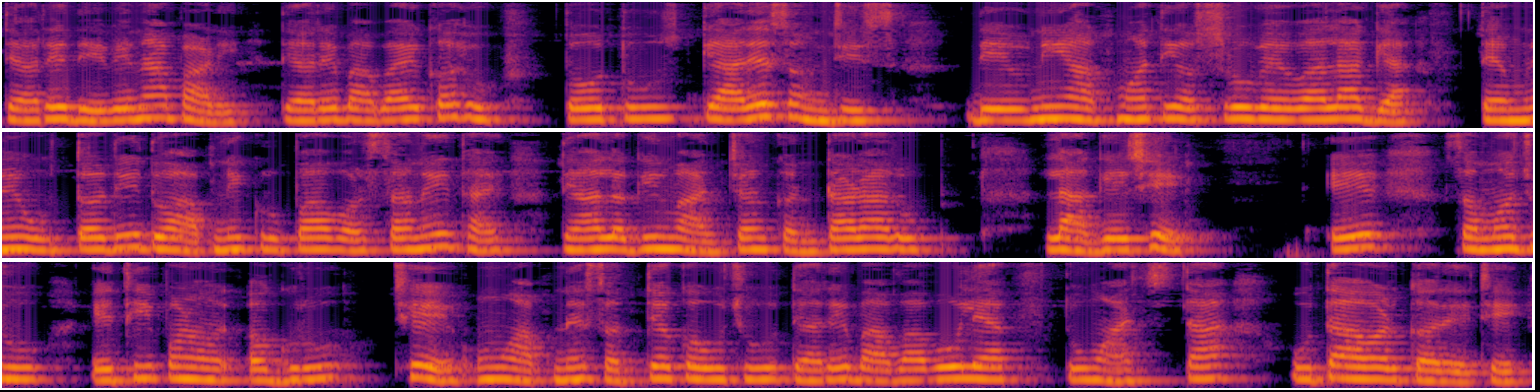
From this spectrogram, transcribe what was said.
ત્યારે દેવે ના પાડી. ત્યારે બાબાએ કહ્યું, તો તું ક્યારે સમજીશ દેવની આંખમાંથી અશ્રુ વહેવા લાગ્યા. તેમણે ઉત્તર દીધો, આપની કૃપા વર્ષા નહીં થાય, ત્યાં લગી વાંચન કંટાળારૂપ લાગે છે. એ સમજવું એથી પણ અઘરું છે. હું આપને સત્ય કહું છું. ત્યારે બાબા બોલ્યા, તું વાંચતા ઉતાવળ કરે છે.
